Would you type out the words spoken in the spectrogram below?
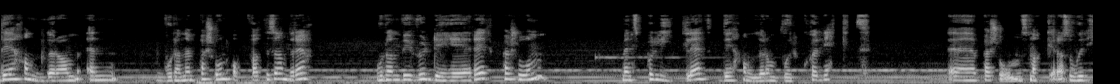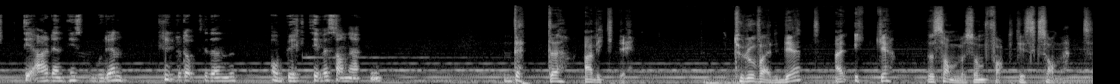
det handler om en, hvordan en person oppfattes andre. Hvordan vi vurderer personen. Mens pålitelighet handler om hvor korrekt eh, personen snakker. Altså hvor riktig er den historien knyttet opp til den objektive sannheten. Dette er viktig. Troverdighet er ikke det samme som faktisk sannhet.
